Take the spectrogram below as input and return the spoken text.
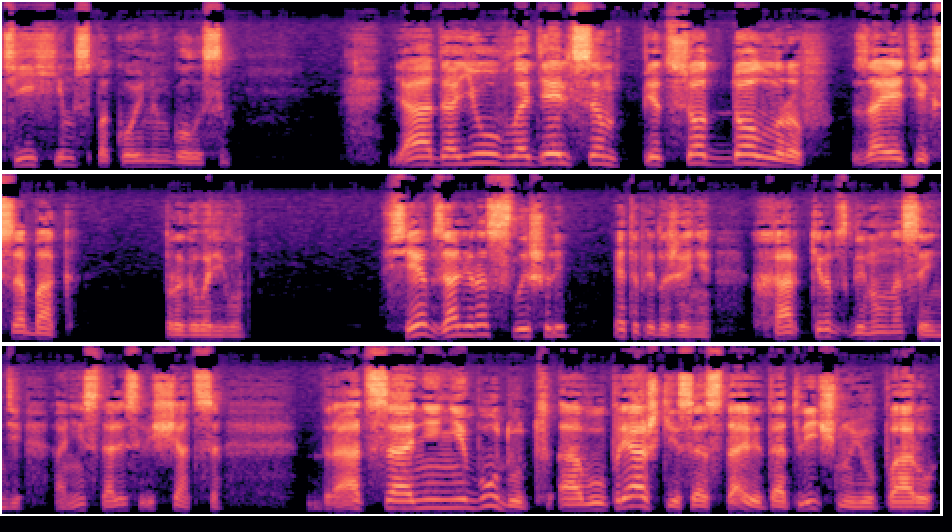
тихим, спокойным голосом. «Я даю владельцам пятьсот долларов за этих собак», — проговорил он. Все в зале расслышали это предложение. Харкер взглянул на Сэнди. Они стали совещаться. «Драться они не будут, а в упряжке составят отличную пару»,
